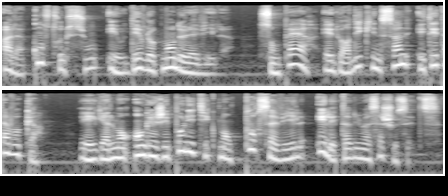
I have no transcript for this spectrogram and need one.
à la construction et au développement de la ville. Son père, Edward Dickinson, était avocat et également engagé politiquement pour sa ville et l'État du Massachusetts.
